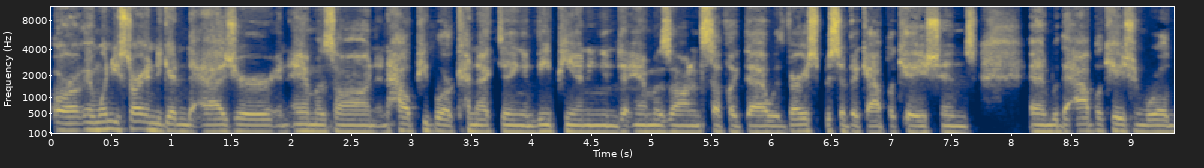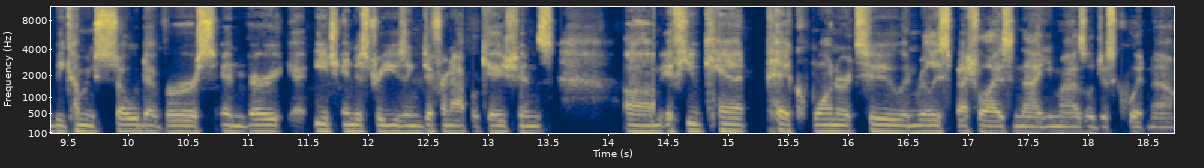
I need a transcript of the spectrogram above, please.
or and when you're starting to get into Azure and Amazon and how people are connecting and VPNing into Amazon and stuff like that with very specific applications, and with the application world becoming so diverse and very each industry using different applications, um, if you can't pick one or two and really specialize in that, you might as well just quit now.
